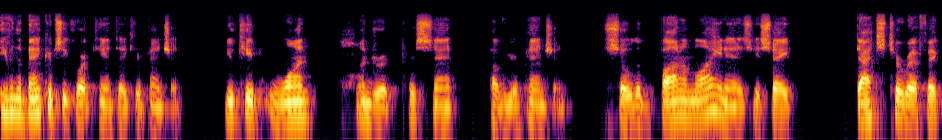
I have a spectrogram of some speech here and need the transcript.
even the bankruptcy court can't take your pension. You keep one hundred percent of your pension. So the bottom line is you say, that's terrific.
